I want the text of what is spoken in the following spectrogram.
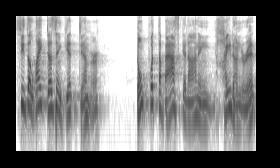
See, the light doesn't get dimmer, don't put the basket on and hide under it.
